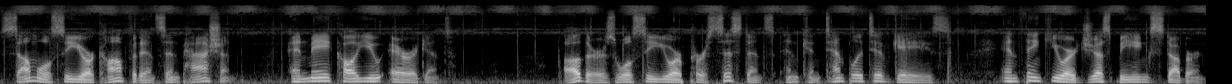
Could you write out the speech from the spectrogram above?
Some will see your confidence and passion and may call you arrogant. Others will see your persistence and contemplative gaze and think you are just being stubborn.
